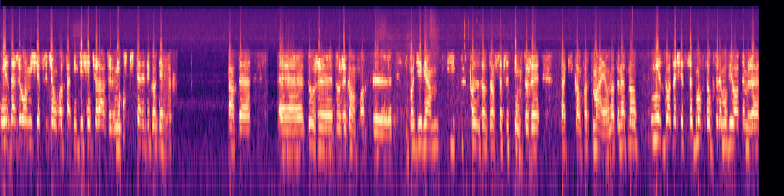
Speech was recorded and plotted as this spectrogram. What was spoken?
nie zdarzyło mi się w przeciągu ostatnich 10 lat, żeby mieć 4 tygodnie wakacji. naprawdę e, duży, duży komfort e, i podziwiam i zazdroszczę wszystkim, którzy taki komfort mają. Natomiast no, nie zgodzę się z przedmówcą, który mówił o tym, że,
